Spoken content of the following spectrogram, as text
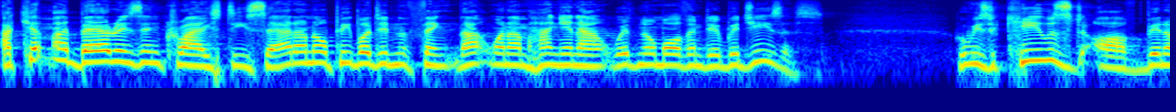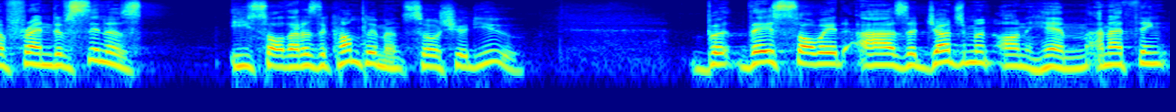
I kept my bearings in Christ, he said. I know people didn't think that when I'm hanging out with no more than did with Jesus who is accused of being a friend of sinners, he saw that as a compliment, so should you. But they saw it as a judgment on him, and I think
